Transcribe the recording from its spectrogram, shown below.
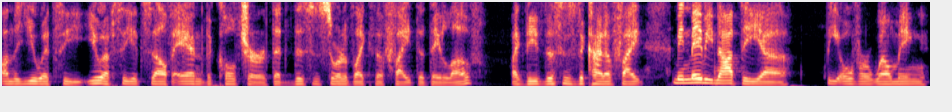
on the UFC UFC itself and the culture that this is sort of like the fight that they love. Like these, this is the kind of fight. I mean, maybe not the uh, the overwhelming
